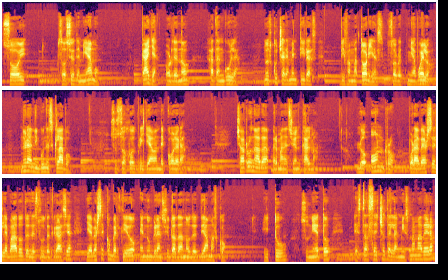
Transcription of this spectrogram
Soy socio de mi amo. Calla, ordenó Hadangula. No escucharé mentiras difamatorias sobre mi abuelo. No era ningún esclavo. Sus ojos brillaban de cólera. Charrunada permaneció en calma. Lo honro por haberse elevado desde su desgracia y haberse convertido en un gran ciudadano de Damasco. ¿Y tú, su nieto, estás hecho de la misma madera?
